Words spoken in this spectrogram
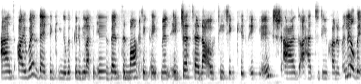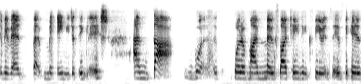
And I went there thinking it was going to be like an events and marketing placement. It just turned out I was teaching kids English and I had to do kind of a little bit of events, but mainly just English. And that was one of my most life changing experiences because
